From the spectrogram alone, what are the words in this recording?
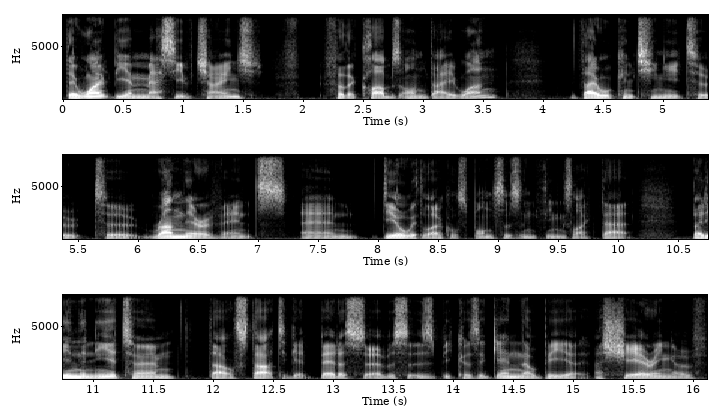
there won't be a massive change f- for the clubs on day one. They will continue to, to run their events and deal with local sponsors and things like that. But in the near term, they'll start to get better services because again there'll be a, a sharing of,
